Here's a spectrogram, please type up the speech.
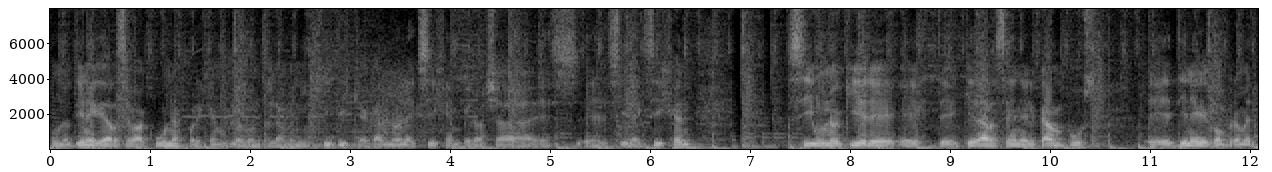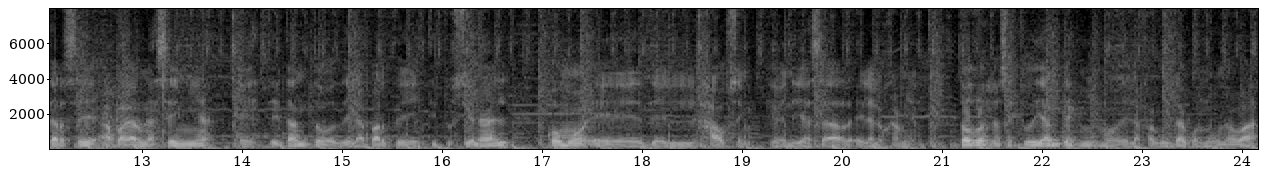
Uno tiene que darse vacunas, por ejemplo, contra la meningitis, que acá no la exigen, pero allá es, eh, sí la exigen. Si uno quiere este, quedarse en el campus, eh, tiene que comprometerse a pagar una seña, este, tanto de la parte institucional como eh, del housing, que vendría a ser el alojamiento. Todos los estudiantes mismos de la facultad, cuando uno va,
